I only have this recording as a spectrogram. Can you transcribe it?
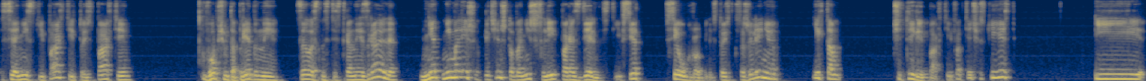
сионистские партии, то есть партии, в общем-то, преданные целостности страны Израиля, нет ни малейших причин, чтобы они шли по раздельности, и все, все угробились. То есть, к сожалению, их там четыре партии фактически есть, и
